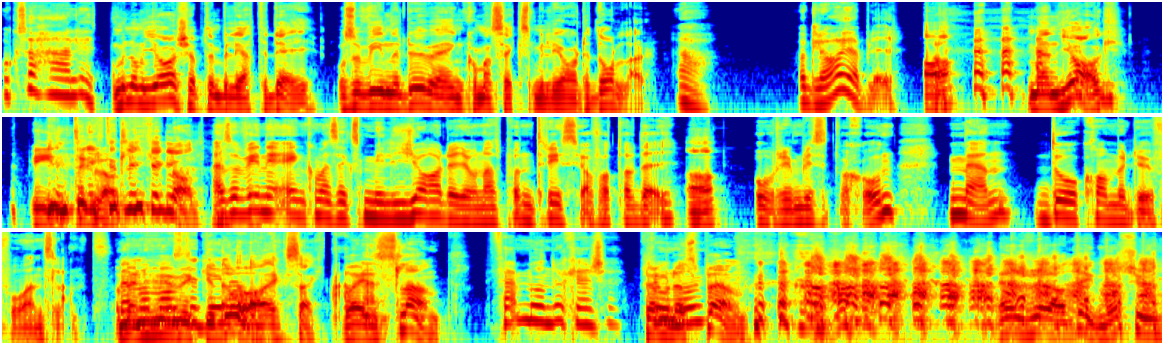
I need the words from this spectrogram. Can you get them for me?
Också härligt. Men om jag har köpt en biljett till dig och så vinner du 1,6 miljarder dollar. Ja. Vad glad jag blir. Ja, men jag Vi är inte inte glad. riktigt lika glad. Alltså vinner jag 1,6 miljarder Jonas på en triss jag har fått av dig. Ja, Orimlig situation. Men då kommer du få en slant. Men Men, man hur måste mycket dela då? ja exakt. Vad är en slant? 500 kanske? 500 kronor. spänn? en röding, varsågod.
